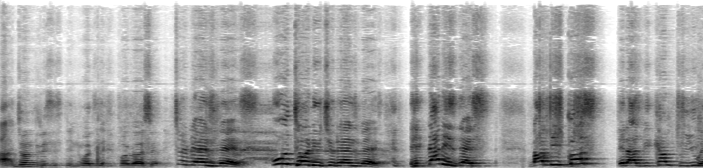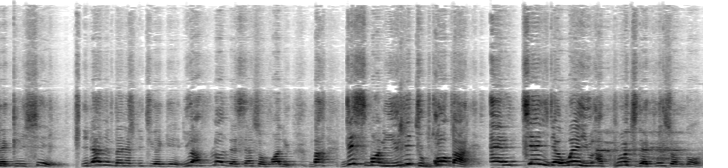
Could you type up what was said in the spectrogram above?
Ah, John 3.16. What is it? For God's sake. Children's verse. Who told you children's verse? that is this. But because it has become to you a cliche, it doesn't benefit you again. You have lost the sense of value. But this morning, you need to go back and change the way you approach the things of God.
